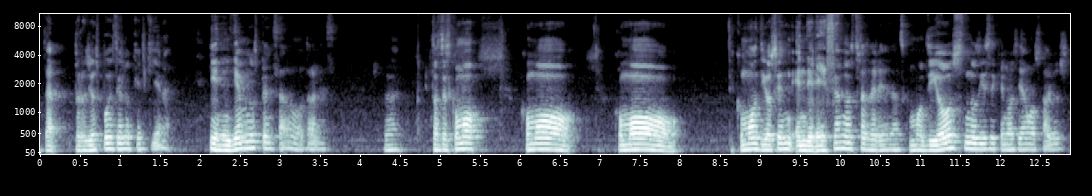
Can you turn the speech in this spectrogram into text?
O sea, pero Dios puede hacer lo que Él quiera. Y en el día menos pensado otra vez. ¿verdad? Entonces, ¿cómo, cómo, cómo, cómo Dios en- endereza nuestras veredas? Cómo Dios nos dice que no seamos sabios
